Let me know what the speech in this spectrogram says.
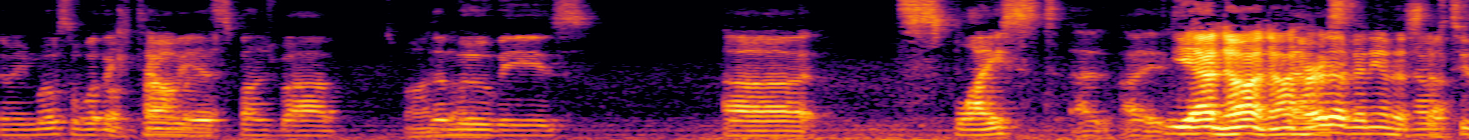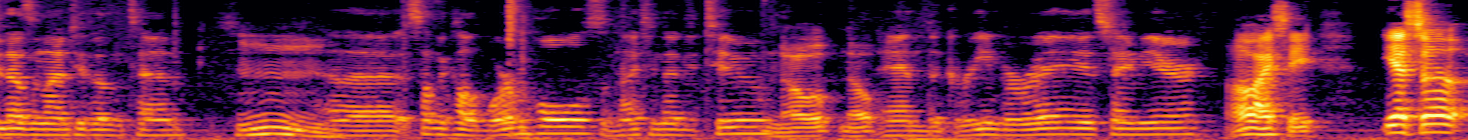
I mean, most of what they Most can tell me is SpongeBob, the movies, uh, Spliced. I, I Yeah, no, I've not heard was- of any of this that was stuff. 2009, 2010. Hmm. Uh, something called Wormholes in 1992, Nope, nope. and the Green Beret same year. Oh, I see. Yeah, so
